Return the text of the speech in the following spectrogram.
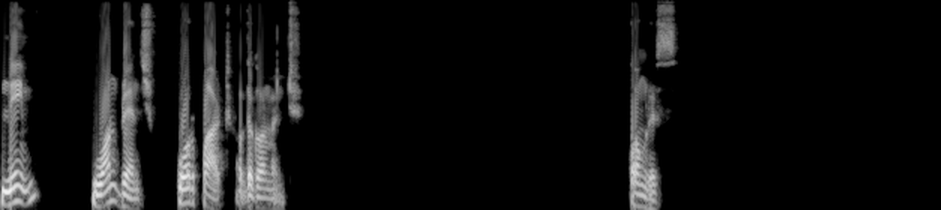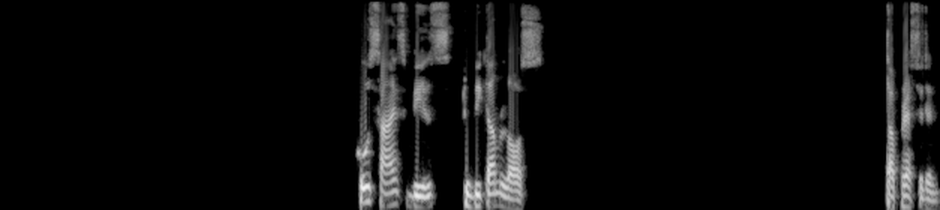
Name one branch or part of the government. Congress. Who signs bills to become laws? The President.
